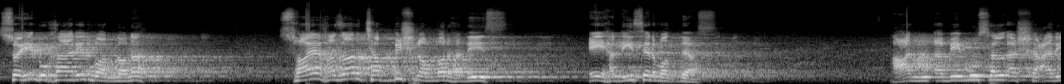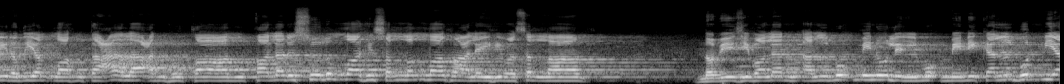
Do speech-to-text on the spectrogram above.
সহি বুখারির বর্ণনা। ছয় হাজার ছাব্বিশ নম্বর হাদিস এই হাদিসের মধ্যে আছে। عن أبي موسى الأشعري رضي الله تعالى عنه قال قال رسول الله صلى الله عليه وسلم নবীজি বলেন আল মুমিনু লিল মুমিনি কাল বুনিয়ান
